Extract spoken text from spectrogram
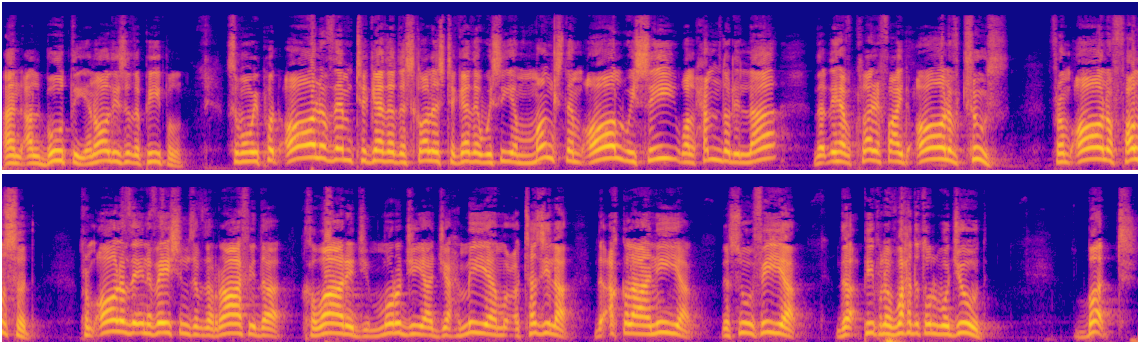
and Al-Buti and all these other people. So when we put all of them together, the scholars together, we see amongst them all, we see, walhamdulillah, that they have clarified all of truth from all of falsehood, from all of the innovations of the Rafida, Khawarij, Murjiya, Jahmiya, Mu'tazila, the Aqlaniya, the Sufiya, the people of Wahdatul Wujud. But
